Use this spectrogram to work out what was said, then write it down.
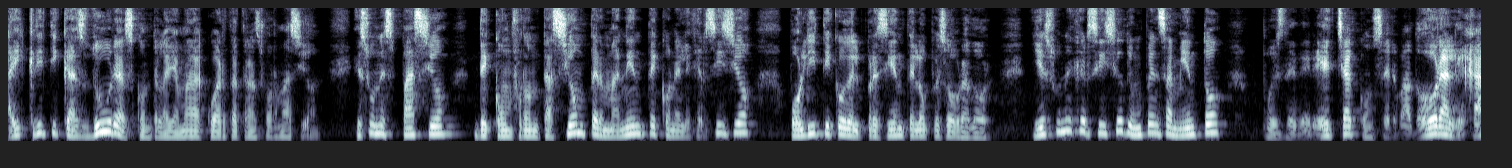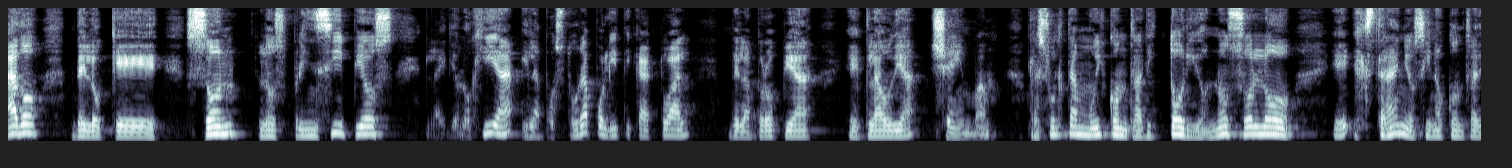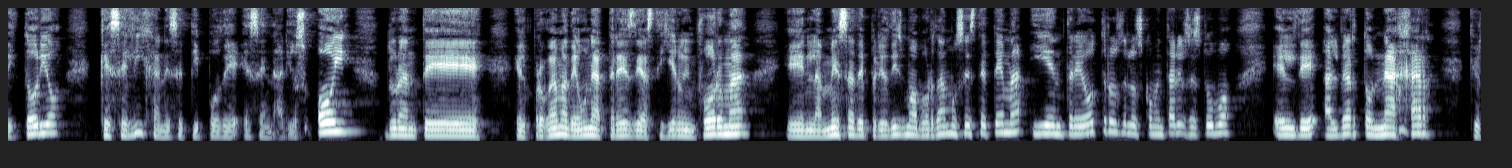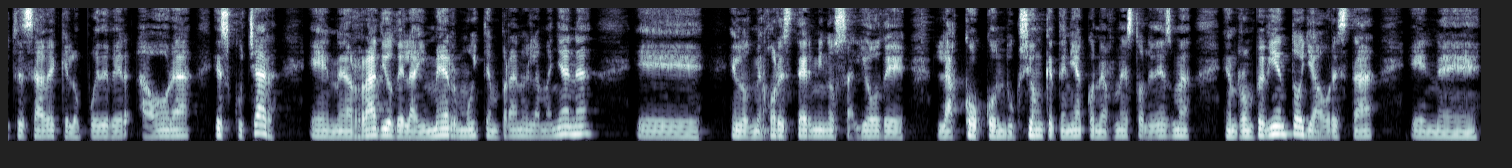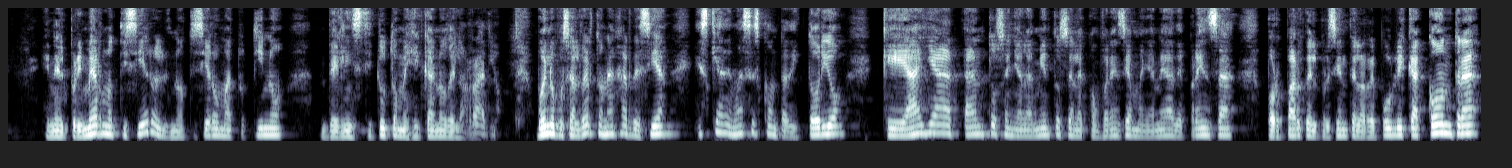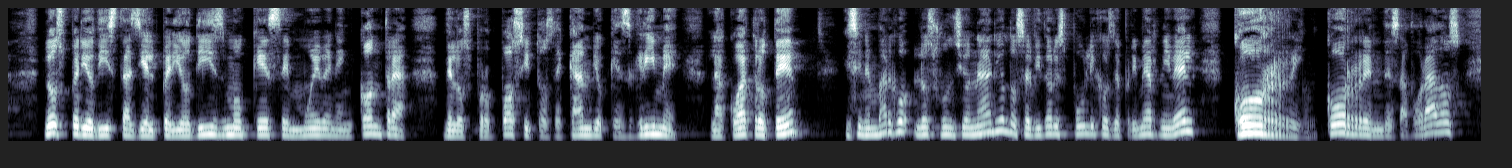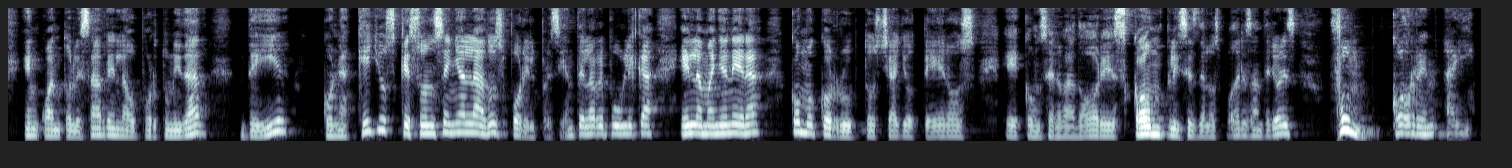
Hay críticas duras contra la llamada cuarta transformación. Es un espacio de confrontación permanente con el ejercicio político del presidente López Obrador. Y es un ejercicio de un pensamiento pues de derecha, conservador, alejado de lo que son los principios, la ideología y la postura política actual de la propia eh, Claudia Sheinbaum. Resulta muy contradictorio, no solo eh, extraño, sino contradictorio que se elijan ese tipo de escenarios. Hoy, durante el programa de 1 a 3 de Astillero Informa, en la mesa de periodismo abordamos este tema y entre otros de los comentarios estuvo el de Alberto Nájar, que usted sabe que lo puede ver ahora, escuchar en Radio de la IMER muy temprano en la mañana. Eh, en los mejores términos, salió de la co-conducción que tenía con Ernesto Ledesma en Rompeviento y ahora está en, eh, en el primer noticiero, el noticiero matutino del Instituto Mexicano de la Radio. Bueno, pues Alberto Nájar decía, es que además es contradictorio que haya tantos señalamientos en la conferencia mañanera de prensa por parte del presidente de la República contra los periodistas y el periodismo que se mueven en contra de los propósitos de cambio que esgrime la 4T. Y sin embargo, los funcionarios, los servidores públicos de primer nivel, corren, corren desaforados en cuanto les abren la oportunidad de ir con aquellos que son señalados por el presidente de la República en la mañanera como corruptos, chayoteros, eh, conservadores, cómplices de los poderes anteriores, ¡fum! corren ahí.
